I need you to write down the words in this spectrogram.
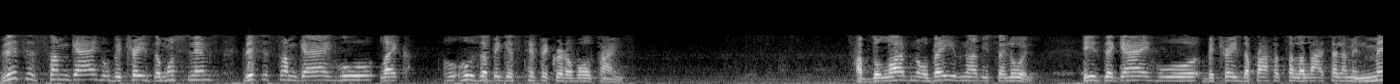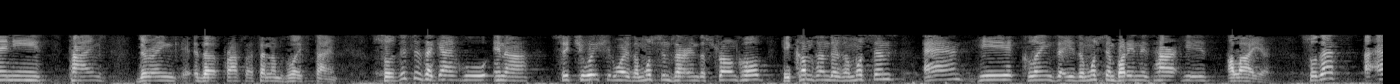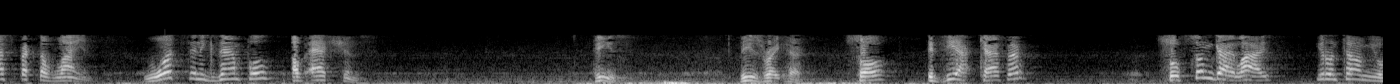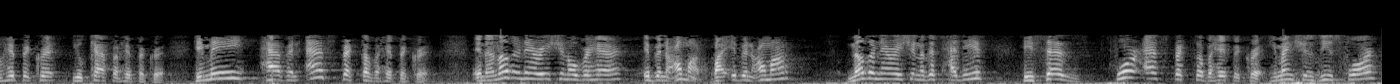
This is some guy who betrays the Muslims. This is some guy who, like, who's the biggest hypocrite of all times? Abdullah ibn Ubay ibn Abi Salul. He's the guy who betrayed the Prophet ﷺ in many times during the Prophet ﷺ's lifetime. So this is a guy who, in a situation where the Muslims are in the stronghold, he comes under the Muslims and he claims that he's a Muslim, but in his heart he is a liar. So that's an aspect of lying. What's an example of actions? These. These right here. So, is he a kafir? So if some guy lies, you don't tell him you hypocrite, you kafir hypocrite. He may have an aspect of a hypocrite. In another narration over here, Ibn Umar, by Ibn Umar, another narration of this hadith, he says four aspects of a hypocrite. He mentions these four,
